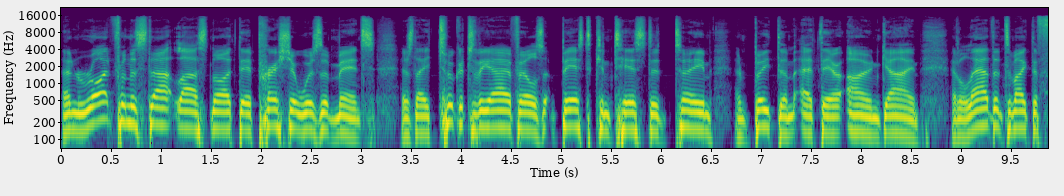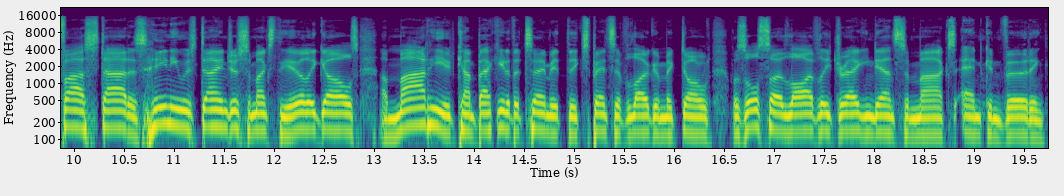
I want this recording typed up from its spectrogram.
And right from the start last night, their pressure was immense as they took it to the AFL's best contested team and beat them at their own game. It allowed them to make the fast start as Heaney was dangerous amongst the early goals. Amartey, who'd come back into the team at the expense of Logan McDonald was also lively, dragging down some marks and converting.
